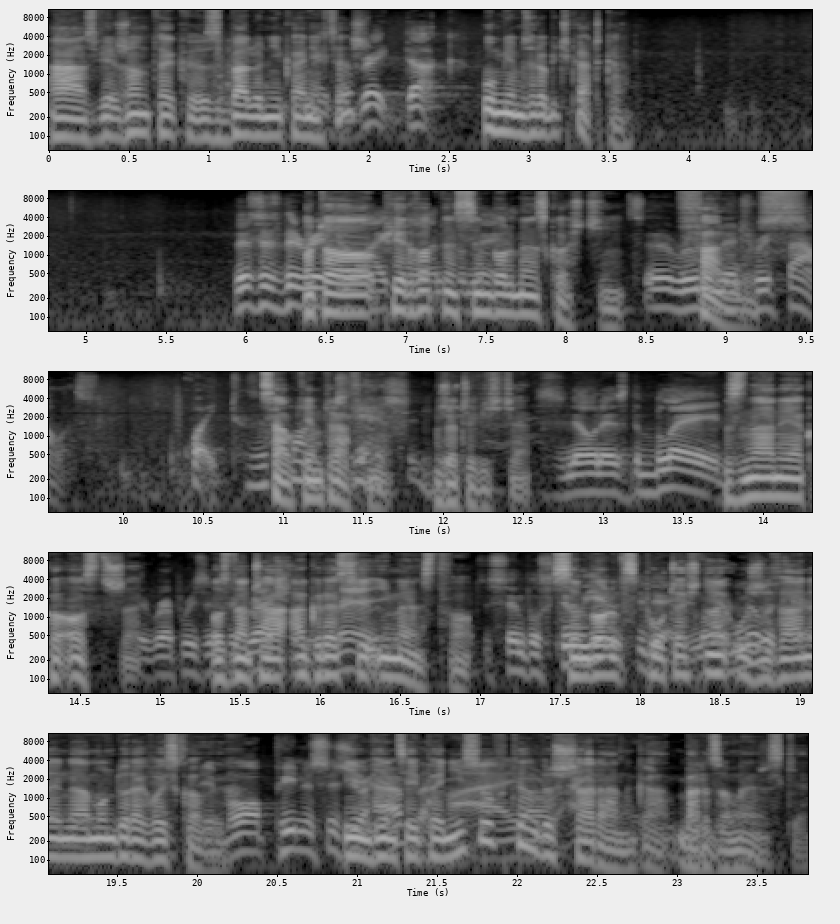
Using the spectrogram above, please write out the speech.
A zwierzątek z balonika nie chcesz? Umiem zrobić kaczkę. Oto pierwotny symbol męskości. Phallus. Całkiem trafnie, rzeczywiście. Znany jako ostrze. Oznacza agresję i męstwo. Symbol współcześnie używany na mundurach wojskowych. Im więcej penisów, tym wyższa ranga. Bardzo męskie.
